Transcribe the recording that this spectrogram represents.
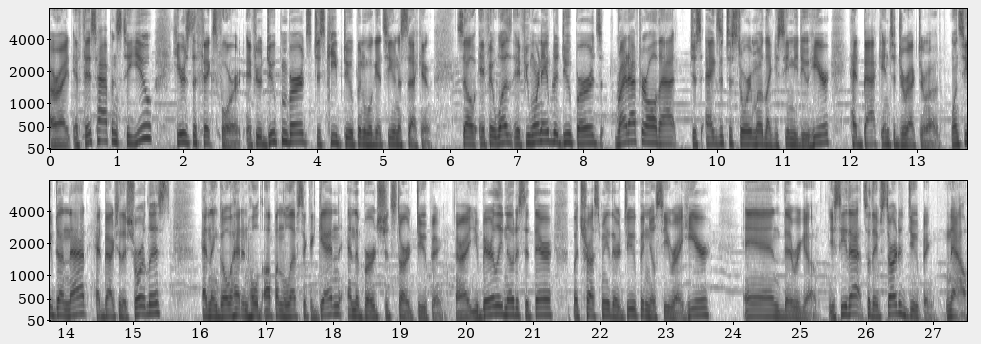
All right. If this happens to you, here's the fix for it. If you're duping birds, just keep duping. We'll get to you in a second. So if it was, if you weren't able to dupe birds, right after all that, just exit to story mode like you see me do here, head back into director mode. Once you've done that, head back to the short list and then go ahead and hold up on the left stick again and the birds should start duping. All right, you barely notice it there, but trust me, they're duping. You'll see right here. And there we go. You see that? So they've started duping. Now,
